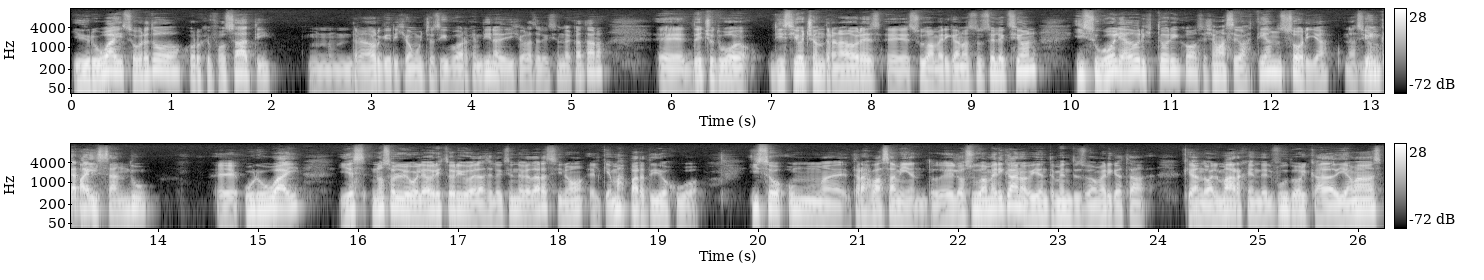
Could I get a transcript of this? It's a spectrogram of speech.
y de Uruguay, sobre todo, Jorge Fossati, un entrenador que dirigió a muchos equipos de Argentina, dirigió a la selección de Qatar. Eh, de hecho, tuvo 18 entrenadores eh, sudamericanos en su selección y su goleador histórico se llama Sebastián Soria, nació en, Paysandú, eh, Uruguay, y es no solo el goleador histórico de la selección de Qatar, sino el que más partidos jugó. Hizo un trasvasamiento de los sudamericanos, evidentemente Sudamérica está quedando al margen del fútbol cada día más,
